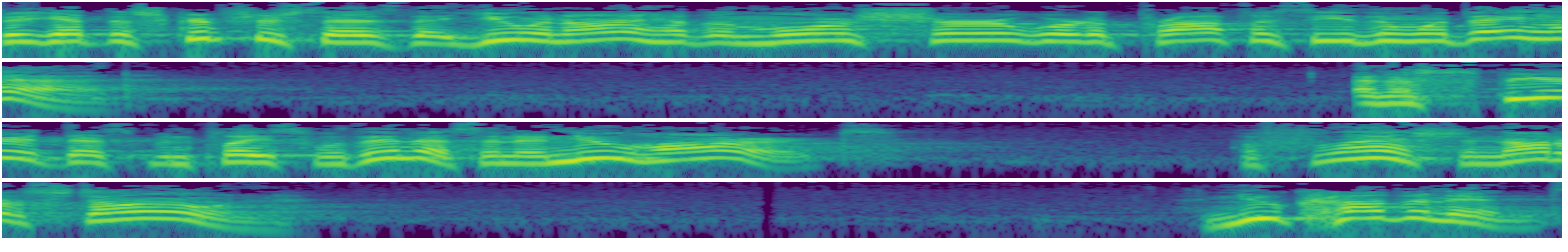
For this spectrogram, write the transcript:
But yet the scripture says that you and I have a more sure word of prophecy than what they had. And a spirit that's been placed within us and a new heart of flesh and not of stone. A new covenant.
